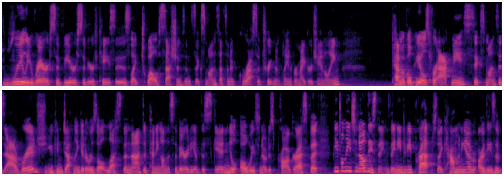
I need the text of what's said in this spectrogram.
Really rare, severe, severe cases, like 12 sessions in six months. That's an aggressive treatment plan for microchanneling. Chemical peels for acne, six months is average. You can definitely get a result less than that depending on the severity of the skin. You'll always notice progress, but people need to know these things. They need to be prepped. Like, how many are these am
